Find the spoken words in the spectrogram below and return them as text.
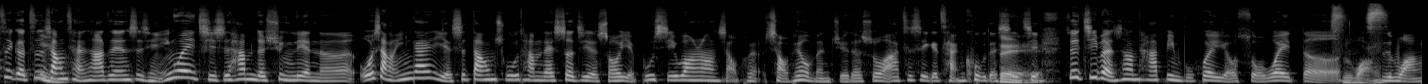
这个自相残杀这件事情，嗯、因为其实他们的训练呢，我想应该也是当初他们在设计的时候，也不希望让小朋友小朋友们觉得说啊，这是一个残酷的世界，所以基本上他并不会有所谓的死亡死亡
